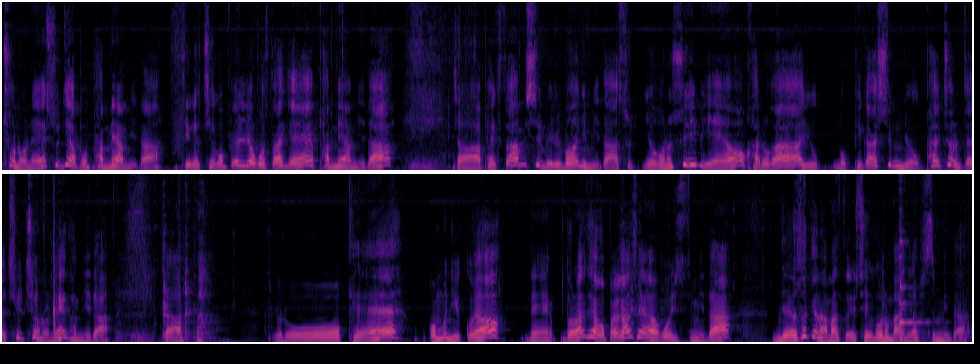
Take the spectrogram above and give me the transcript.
5천원에 수제화분 판매합니다. 제가 재고 빼려고 싸게 판매합니다. 자, 131번입니다. 수, 이거는 수입이에요. 가로가 6, 높이가 16, 8천원짜리 7천원에 갑니다. 자, 요렇게 검문이 있고요. 네, 노란색하고 빨간색하고 있습니다. 이제 6개 남았어요. 재고는 많이 없습니다.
